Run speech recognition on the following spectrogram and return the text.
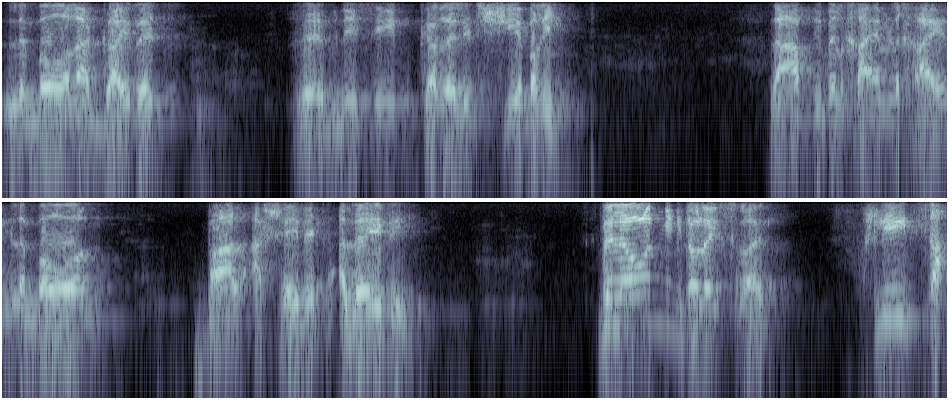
למורנה גייבט רב ניסים קרליץ שיהיה בריא. לעבדי בן חיים לחיים למורון בעל השבט הלוי ולעוד מגדולי ישראל. יש לי עצה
